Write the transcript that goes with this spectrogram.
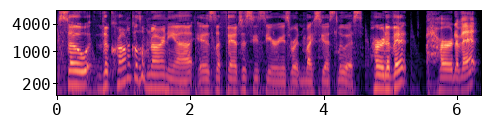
So, The Chronicles of Narnia is a fantasy series written by C.S. Lewis. Heard of it? Heard of it?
